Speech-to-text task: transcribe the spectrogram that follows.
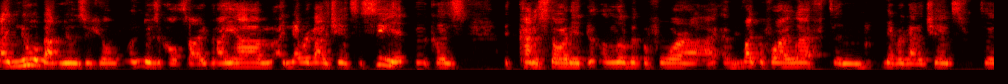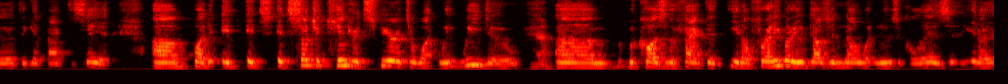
I knew about Newsical musical. Sorry, but I um I never got a chance to see it because it kind of started a little bit before I, right before I left, and never got a chance to, to get back to see it. Um, but it, it's it's such a kindred spirit to what we we do Yeah. um, because of the fact that you know for anybody who doesn't know what Newsical is, you know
